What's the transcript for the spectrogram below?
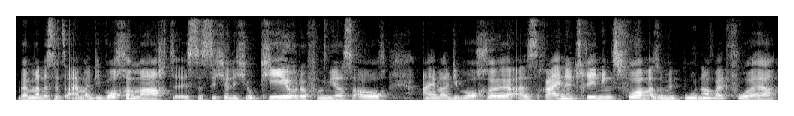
Wenn man das jetzt einmal die Woche macht, ist das sicherlich okay. Oder von mir aus auch einmal die Woche als reine Trainingsform, also mit Bodenarbeit vorher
